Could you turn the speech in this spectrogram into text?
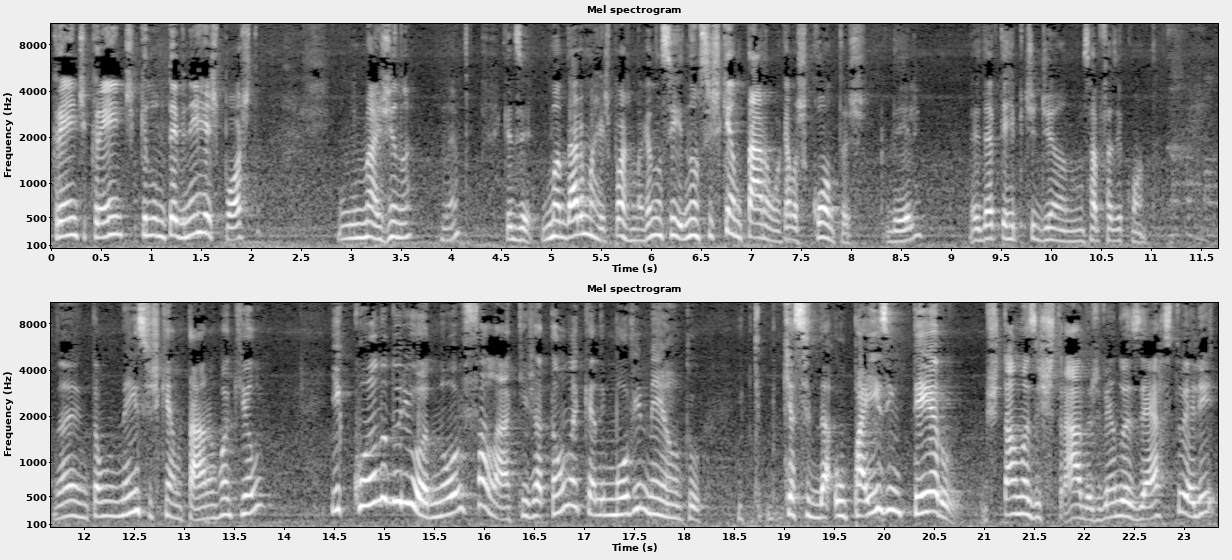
crente, crente, aquilo não teve nem resposta. Imagina, né? Quer dizer, mandaram uma resposta, mas não se, não se esquentaram aquelas contas dele. Ele deve ter repetido de ano, não sabe fazer conta. Né? Então nem se esquentaram com aquilo. E quando Duryodhana ouve falar que já estão naquele movimento, que, cidade, o país inteiro está nas estradas vendo o exército, ele,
